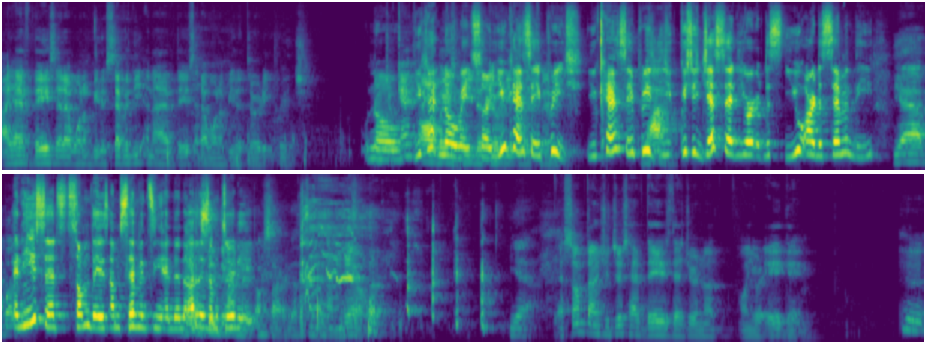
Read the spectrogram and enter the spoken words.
i have days that i want to be the 70 and i have days that i want to be the 30 Preach. No, you can't can't. no, wait. be the Sorry, you can't say 20. preach. You can't say preach because you just said you're this. You are the seventy, Yeah, but. and he said some days I'm seventy, and then the other days I'm same thing I thirty. I'm sorry. That's the same thing I meant. yeah Yeah. and sometimes you just have days that you're not on your a game Hmm.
